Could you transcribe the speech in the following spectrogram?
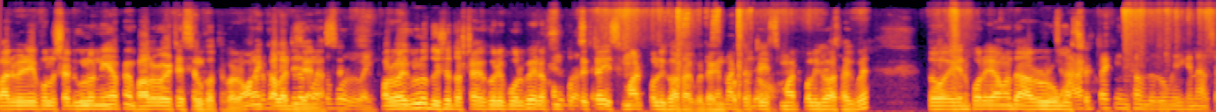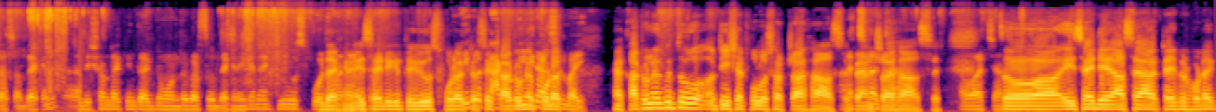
বারবেরি এই পোলো শার্টগুলো নিয়ে আপনি ভালো রেটে সেল করতে পারবেন। অনেক কালার ডিজাইন আছে? বারবারি গুলো দুইশো দশ টাকা করে পড়বে। এরকম প্রত্যেকটা স্মার্ট পলিকা থাকবে। দেখেন প্রত্যেকটা স্মার্ট পলি করা আচ্ছা। থাকবে। তো এরপরে আমাদের আরও রুম আছে। আরেকটা কিন্তু আমাদের রুম এখানে আছে। আচ্ছা দেখেন কন্ডিশনটা কিন্তু একদম অন্ধকার ছিল দেখেন এখানে হিউজ দেখেন এই সাইডে কিন্তু হিউজ প্রোডাক্ট আছে। কার্টুনের প্রোডাক্ট হ্যাঁ কার্টুনে কিন্তু টি শার্ট পোলো শার্ট রাখা আছে আচ্ছা, প্যান্ট আচ্ছা। রাখা আছে। আচ্ছা তো এই সাইডে আছে আর টাইপের প্রোডাক্ট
